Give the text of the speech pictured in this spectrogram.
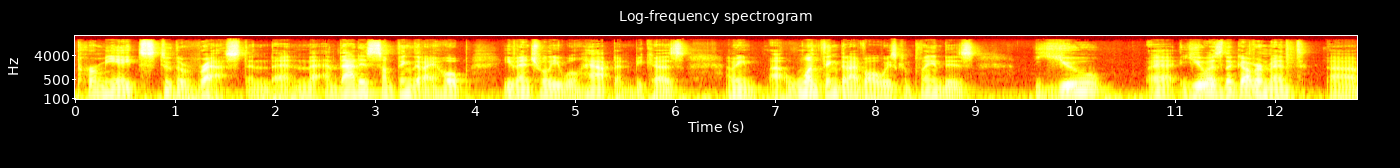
permeates to the rest, and and and that is something that I hope eventually will happen because I mean uh, one thing that I've always complained is you uh, you as the government uh,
